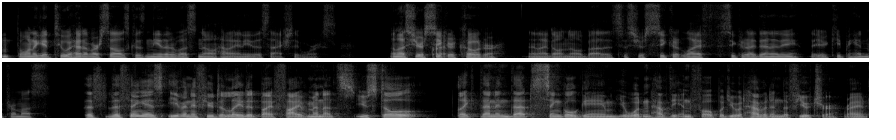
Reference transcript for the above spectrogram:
Mm. don't want to get too ahead of ourselves because neither of us know how any of this actually works, unless you're a Right. secret coder, and I don't know about it. It's just your secret life, secret identity that you're keeping hidden from us. the the thing is, even if you delayed it by five minutes, you still like then in that single game you wouldn't have the info, but you would have it in the future, right?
